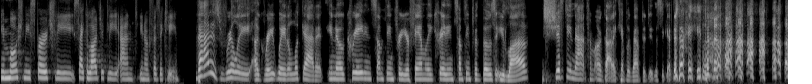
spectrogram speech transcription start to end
emotionally, spiritually, psychologically and, you know, physically. That is really a great way to look at it. You know, creating something for your family, creating something for those that you love, shifting that from, oh God, I can't believe I have to do this again tonight.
